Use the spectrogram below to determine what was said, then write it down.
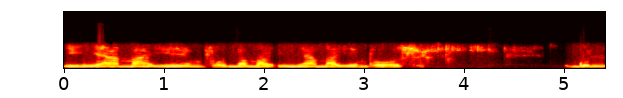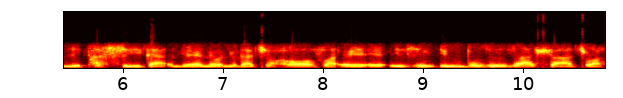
inyama yemvu noma inyama yembuzi. Kuliphasika lelo lika Jehova izimbuzi zahlatshwa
